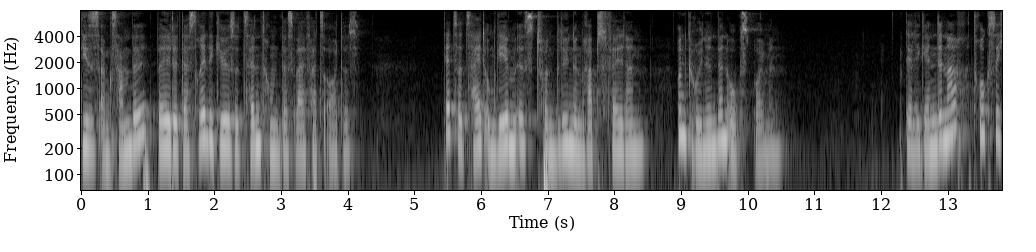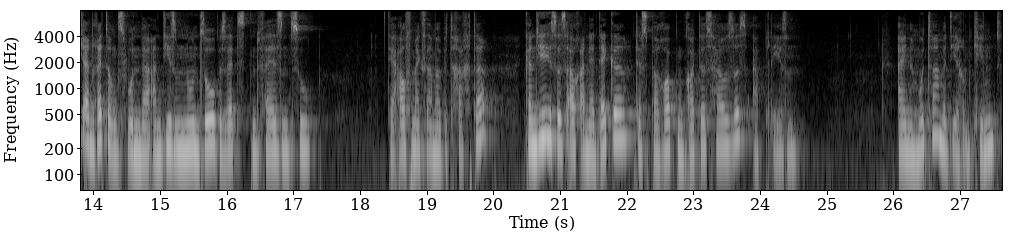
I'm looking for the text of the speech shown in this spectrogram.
Dieses Ensemble bildet das religiöse Zentrum des Wallfahrtsortes, der zurzeit umgeben ist von blühenden Rapsfeldern und grünenden Obstbäumen. Der Legende nach trug sich ein Rettungswunder an diesem nun so besetzten Felsen zu. Der aufmerksame Betrachter kann dieses auch an der Decke des barocken Gotteshauses ablesen. Eine Mutter mit ihrem Kind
